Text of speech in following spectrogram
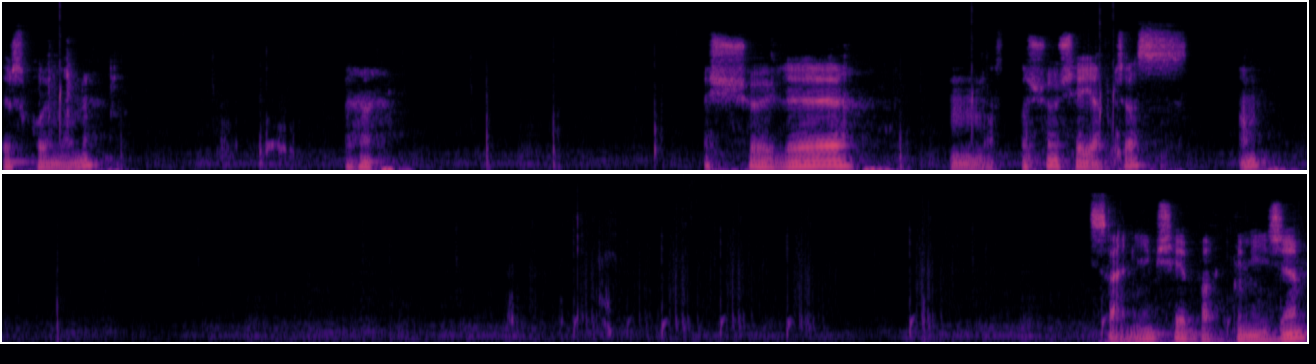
ters koymamı. Aha. E Şöyle. Hmm, aslında şunu şey yapacağız. Tamam. Bir saniye bir şeye bak deneyeceğim.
